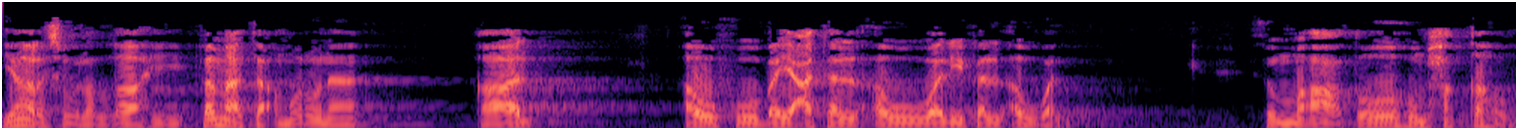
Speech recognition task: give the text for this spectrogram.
يا رسول الله فما تأمرنا؟ قال أوفوا بيعة الأول فالأول ثم أعطوهم حقهم.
